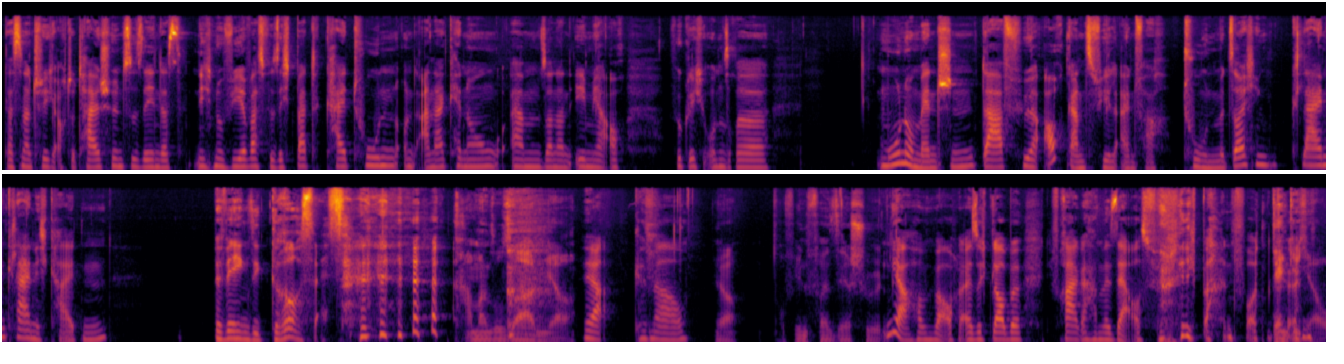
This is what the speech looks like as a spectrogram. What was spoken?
das ist natürlich auch total schön zu sehen, dass nicht nur wir was für Sichtbarkeit tun und Anerkennung, ähm, sondern eben ja auch wirklich unsere Monomenschen dafür auch ganz viel einfach tun. Mit solchen kleinen Kleinigkeiten bewegen sie Großes. Kann man so sagen, ja. Ja, genau. Ja, auf jeden Fall sehr schön. Ja, haben wir auch. Also ich glaube, die Frage haben wir sehr ausführlich beantwortet. Denke ich auch.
